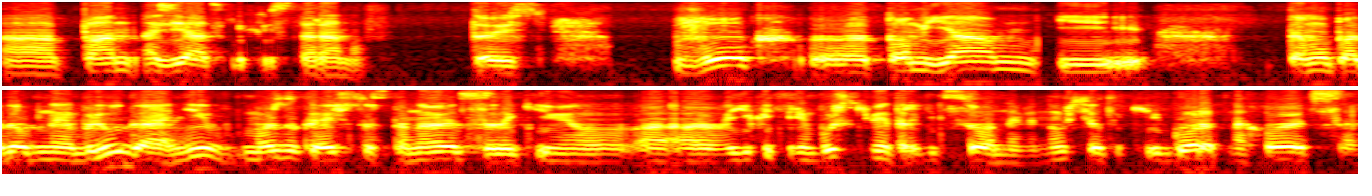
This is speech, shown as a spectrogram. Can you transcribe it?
э, пан-азиатских ресторанов. То есть вок, э, том-ям и тому подобные блюда, они, можно сказать, что становятся такими э, екатеринбургскими традиционными. Но все-таки город находится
